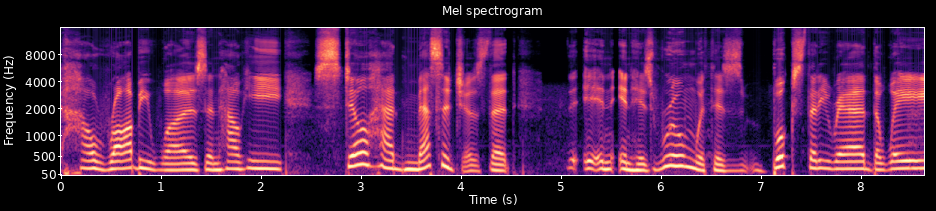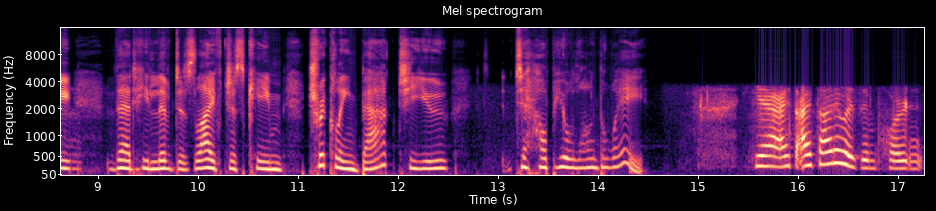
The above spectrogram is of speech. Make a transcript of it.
how Robby was and how he still had messages that in in his room with his books that he read, the way mm-hmm. that he lived his life just came trickling back to you to help you along the way. Yeah, I, th- I thought it was important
